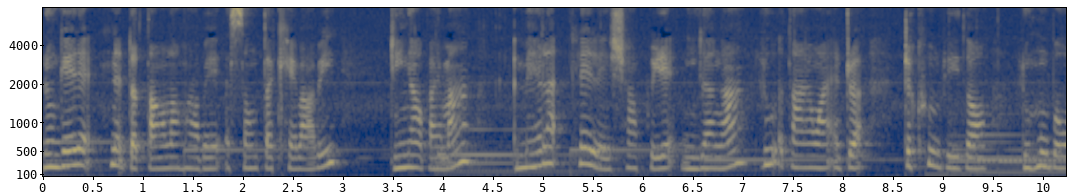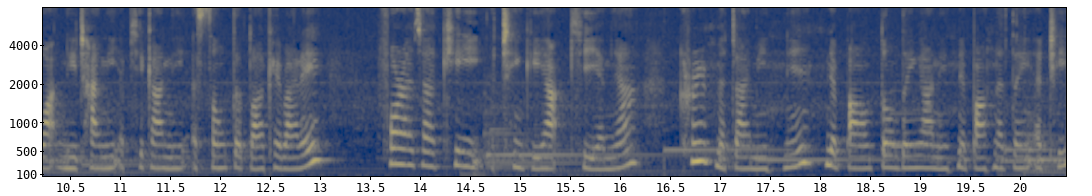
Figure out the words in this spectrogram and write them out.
လွန်ခဲ့တဲ့နှစ်တစ်သောင်းလောက်မှာပဲအဆုံးသတ်ခဲ့ပါပြီ။ဒီနောက်ပိုင်းမှာအမဲလိုက်လှည့်လည်ရှာဖွေတဲ့ညီလန်းကလူအတိုင်းဝိုင်းအတွက်တခုတည်းသောလူမှုဘဝနေထိုင်နည်းအဖြစ်ကနေအဆုံးသတ်သွားခဲ့ပါတယ်။ Forager Key အထင်ကြီးဖြစ်ရများ ခရစ်မတိုင်မီနှင့်နှစ်ပေါင်း3သိန်းကနေနှစ်ပေါင်း2သိန်းအထိ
